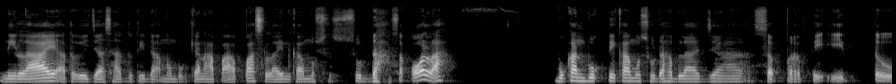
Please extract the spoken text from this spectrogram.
nilai atau ijazah itu tidak membuktikan apa-apa selain kamu sudah sekolah. Bukan bukti kamu sudah belajar. Seperti itu.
